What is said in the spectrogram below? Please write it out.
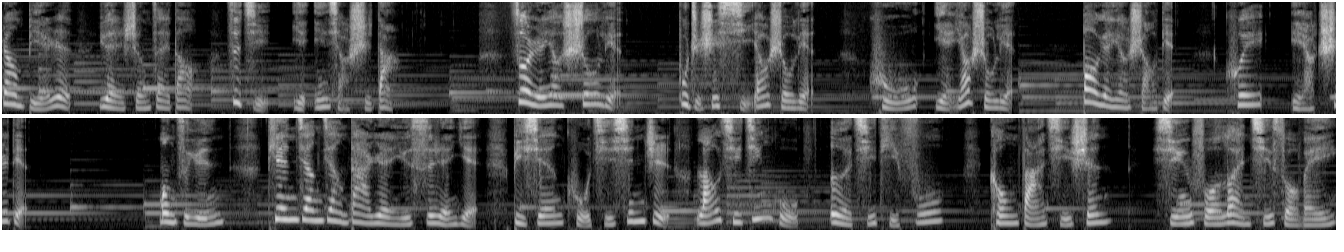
让别人怨声载道，自己也因小失大。做人要收敛，不只是喜要收敛。苦也要收敛，抱怨要少点，亏也要吃点。孟子云：“天将降大任于斯人也，必先苦其心志，劳其筋骨，饿其体肤，空乏其身，行拂乱其所为。”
